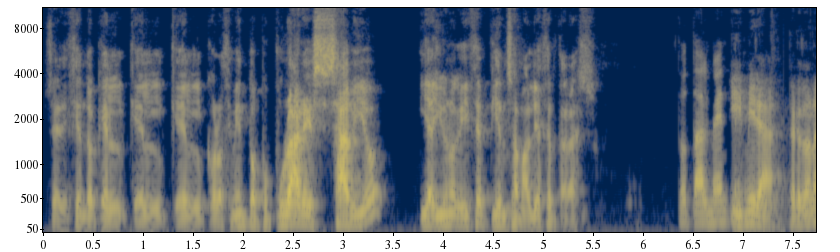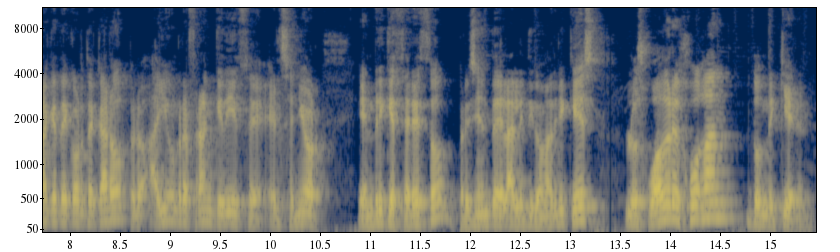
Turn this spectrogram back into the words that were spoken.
o sea, diciendo que el, que, el, que el conocimiento popular es sabio, y hay uno que dice piensa mal y acertarás. Totalmente. Y mira, perdona que te corte caro, pero hay un refrán que dice el señor Enrique Cerezo, presidente del Atlético de Madrid, que es los jugadores juegan donde quieren.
